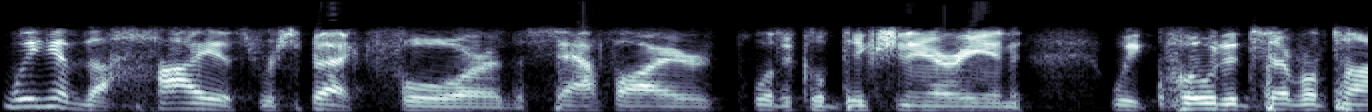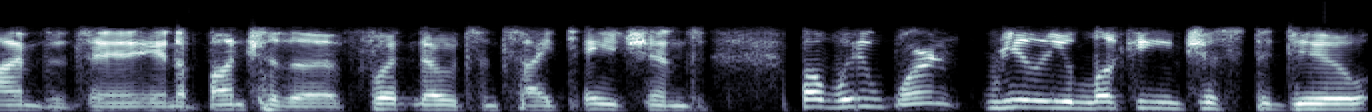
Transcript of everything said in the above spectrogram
We have the highest respect for the Safire Political Dictionary, and we quoted several times. It's in a bunch of the footnotes and citations, but we weren't really looking just to do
